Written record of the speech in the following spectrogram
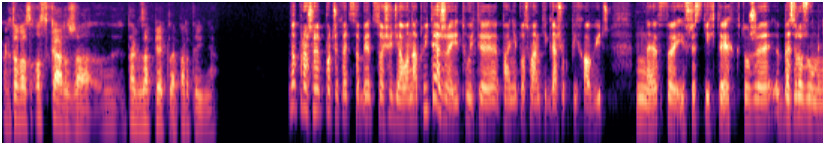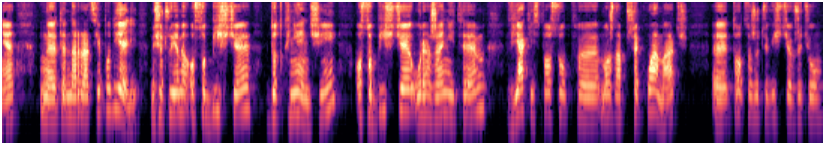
A kto was oskarża e, tak zapiekle partyjnie? No proszę poczytać sobie, co się działo na Twitterze i tweety pani posłanki Gasiuk-Pichowicz i wszystkich tych, którzy bezrozumnie tę narrację podjęli. My się czujemy osobiście dotknięci, osobiście urażeni tym, w jaki sposób e, można przekłamać to, co rzeczywiście w życiu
